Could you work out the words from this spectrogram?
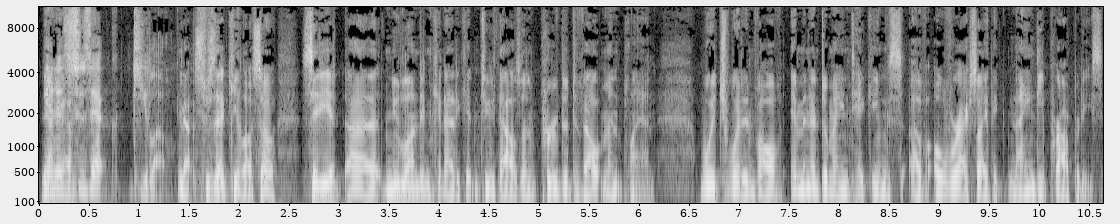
Yeah, and it's. Suzette Kelo. Yeah, Suzette Kelo. So, City of uh, New London, Connecticut, in 2000 approved a development plan which would involve eminent domain takings of over, actually, I think 90 properties.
